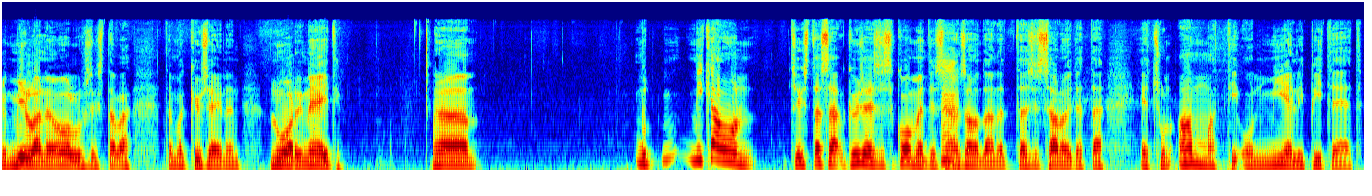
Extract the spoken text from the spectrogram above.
että millainen on ollut siis tämä, tämä kyseinen nuori neiti. Öö, Mutta mikä on, siis tässä kyseisessä kommentissa mm. sanotaan, että siis sanoit, että, että sun ammatti on mielipiteet.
